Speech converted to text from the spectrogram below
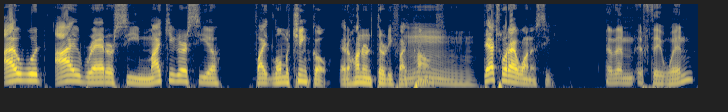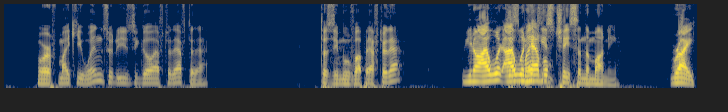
I would I rather see Mikey Garcia fight Lomachenko at 135 pounds. Mm. That's what I want to see. And then if they win, or if Mikey wins, who does he go after after that? Does he move up after that? You know, I would I would have Mikey's a, chasing the money, right.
